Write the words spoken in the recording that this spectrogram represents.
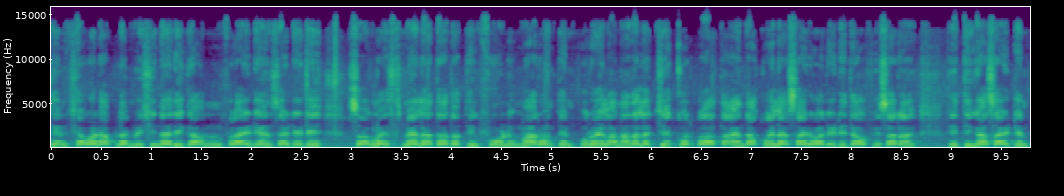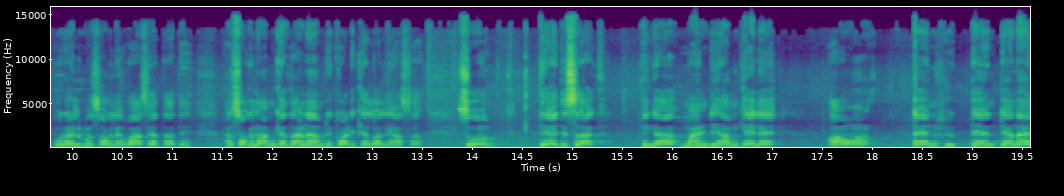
तेणें शेवट आपल्या मेशिनरी घालून फ्रायडे आनी सॅटर्डे सगळो स्मेल येता तो थिंग फोंड मारून तेणी पुरयला ना जाल्यार चॅक करपा जाता. हांवें दाखयल्या सायड ऑलरेडी त्या ऑफिसरांक. ते थिंगा सायटीन पुरयलें म्हूण सगळें वास येता तें. आनी सगळें आमगे जाणां आमी रिकॉर्ड केलोलें आसा. सो त्या दिसाक थिंगा मांडे आम गेले. हांव टेन फिफ टेन टेना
